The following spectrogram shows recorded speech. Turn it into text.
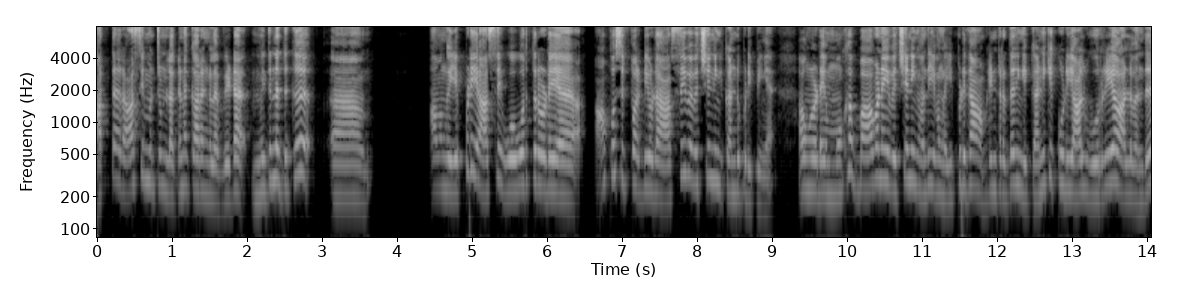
மற்ற ராசி மற்றும் லக்னக்காரங்களை விட மிதனத்துக்கு அவங்க எப்படி அசை ஒவ்வொருத்தருடைய ஆப்போசிட் பார்ட்டியோட அசைவை வச்சு நீங்கள் கண்டுபிடிப்பீங்க. அவங்களுடைய முக பாவனையை வச்சு நீங்கள் வந்து இவங்க இப்படி தான் அப்படின்றத நீங்கள் கணிக்கக்கூடிய ஆள் ஒரே ஆள் வந்து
